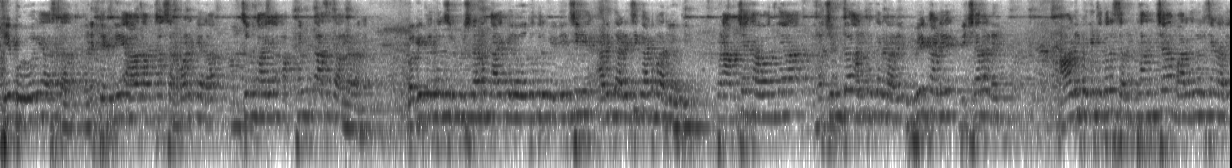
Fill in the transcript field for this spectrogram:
हे गुरुवरी असतात आणि त्यांनी आज आमचा सन्मान केला आमचं कार्य अखंड असं चालणार आहे. बघितलं तर श्रीकृष्णानं काय केलं होतं तर वेणीची आणि दाढीची गाठ मारली होती पण आमच्या गावातल्या हचिंत अंतकरणाने विवेकाने विचाराने आणि बघितलं तर संतांच्या मार्गदर्शनाने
